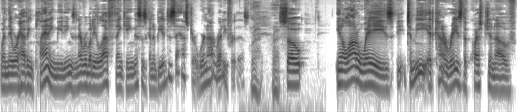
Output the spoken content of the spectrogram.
when they were having planning meetings and everybody left thinking this is going to be a disaster we're not ready for this right right so in a lot of ways, to me, it kind of raised the question of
